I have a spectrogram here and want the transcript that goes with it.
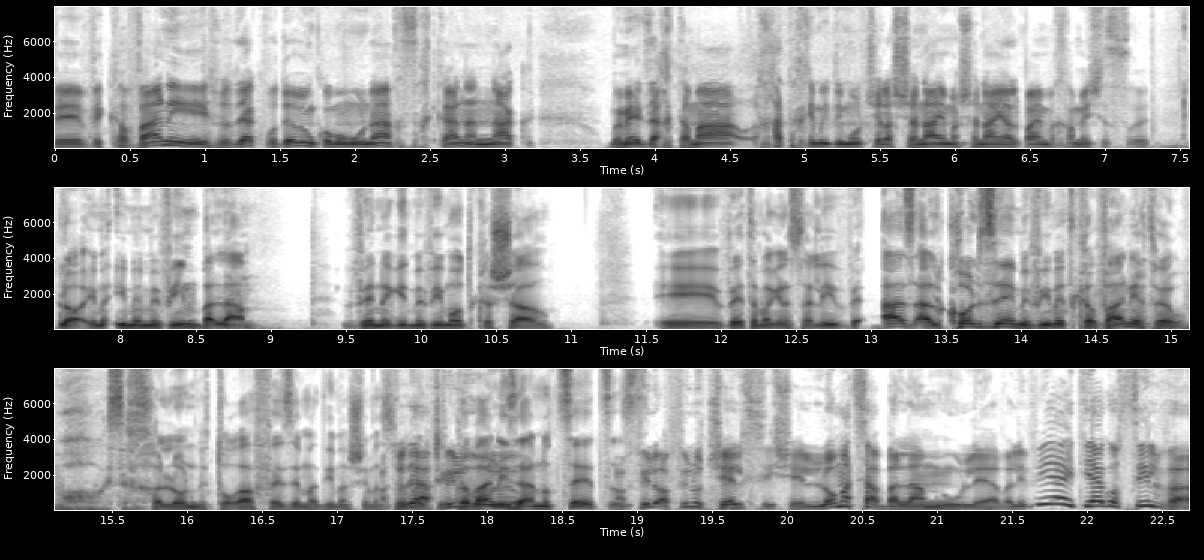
ו- וקוואני, שאתה יודע, כבודו במקומו מונח, שחקן ענק. באמת, זו החתמה אחת הכי מדהימות של השנה, עם השנה היא 2015. לא, אם, אם הם מביאים בלם, ונגיד מביאים עוד קשר, אה, ואת המגן השמאלי, ואז על כל זה הם מביאים את קוואני, אתה אומר, וואו, איזה חלון מטורף, איזה מדהים מה שהם עשו. יודע, אפילו- כשקוואני זה הנוצץ, אז... אפילו, אפילו צ'לסי, שלא מצא בלם מעולה, אבל הביאה את יאגו סילבה,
